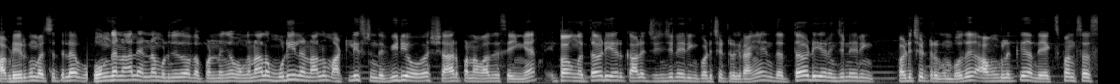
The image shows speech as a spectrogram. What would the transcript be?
அப்படி இருக்கும் பட்சத்தில் உங்களால் என்ன முடிஞ்சதோ அதை பண்ணுங்கள் உங்களால் முடியலனாலும் அட்லீஸ்ட் இந்த வீடியோவை ஷேர் பண்ணவாத செய்யுங்க. இப்போ அவங்க தேர்ட் இயர் காலேஜ் இன்ஜினியரிங் படிச்சுட்டு இருக்கிறாங்க. இந்த தேர்ட் இயர் இன்ஜினியரிங் படிச்சுட்டு இருக்கும்போது அவங்களுக்கு அந்த எக்ஸ்பென்சஸ்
